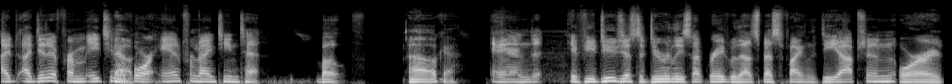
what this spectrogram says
I I did it from 1804 and from 1910, both. Oh, okay. And if you do just a do release upgrade without specifying the D option or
